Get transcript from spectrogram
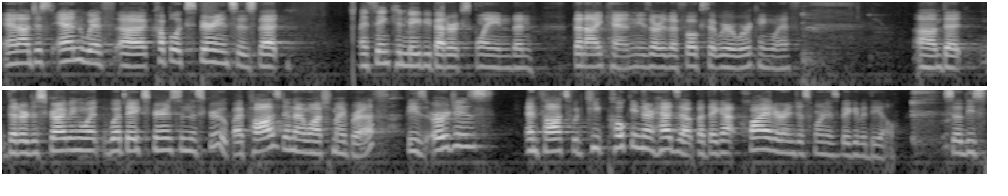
And I'll just end with a couple experiences that I think can maybe better explain than, than I can. These are the folks that we were working with. Um, that, that are describing what, what they experienced in this group. I paused and I watched my breath. These urges and thoughts would keep poking their heads up, but they got quieter and just weren't as big of a deal. So these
